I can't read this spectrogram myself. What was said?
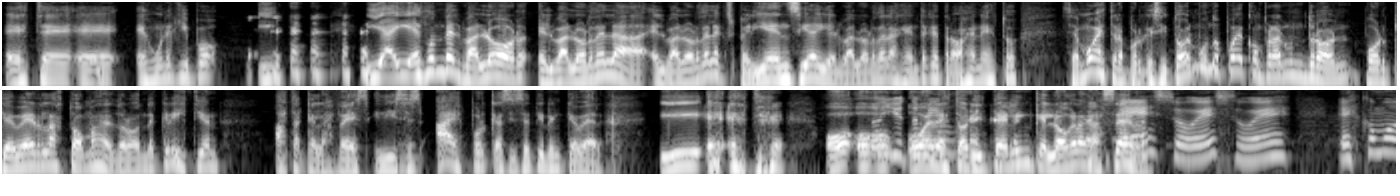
este, eh, es un equipo. Y, y ahí es donde el valor, el valor, de la, el valor de la experiencia y el valor de la gente que trabaja en esto se muestra. Porque si todo el mundo puede comprar un dron, ¿por qué ver las tomas del dron de Christian? hasta que las ves y dices, ah, es porque así se tienen que ver. Y este, o, o- No, o el storytelling que logran hacer. Eso, eso es. Es como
